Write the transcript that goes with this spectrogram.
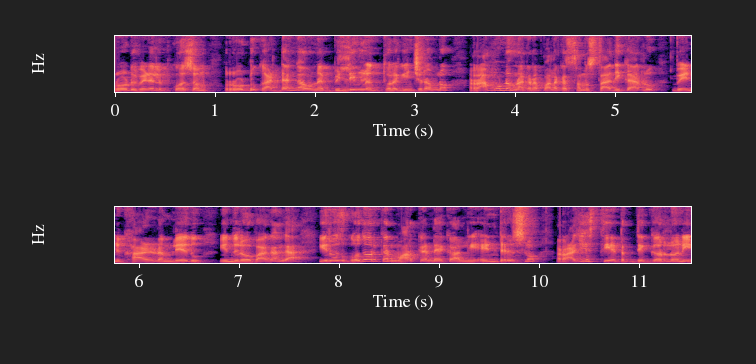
రోడ్డు వెడల్పు కోసం రోడ్డుకు అడ్డంగా ఉన్న బిల్డింగ్లను తొలగించడంలో రామగుండం నగరపాలక సంస్థ అధికారులు వెనుకాడడం లేదు. ఇందులో భాగంగా ఈరోజు గోదోర్కన్ మార్కండే కాలనీ ఎంట్రన్స్లో రాజేష్ థియేటర్ దగ్గరలోని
